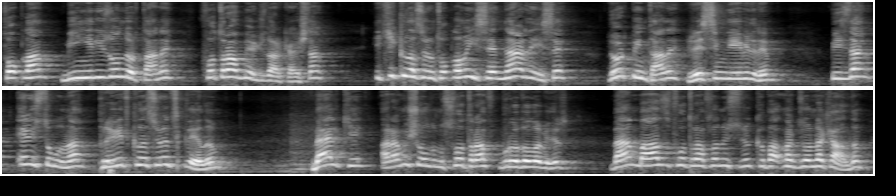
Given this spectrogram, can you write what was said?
toplam 1714 tane fotoğraf mevcut arkadaşlar. İki klasörün toplamı ise neredeyse 4000 tane resim diyebilirim. Bizden en üstte bulunan Private klasörüne tıklayalım. Belki aramış olduğumuz fotoğraf burada olabilir. Ben bazı fotoğrafların üstünü kapatmak zorunda kaldım.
